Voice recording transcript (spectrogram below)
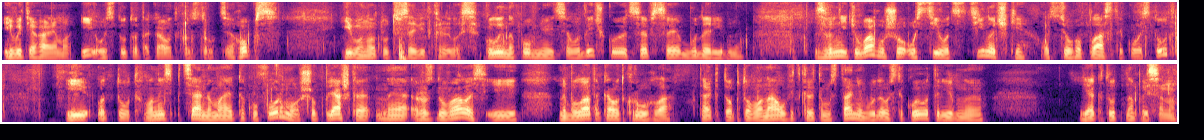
І витягаємо. І ось тут отака от конструкція. Гопс. І воно тут все відкрилося. Коли наповнюється водичкою, це все буде рівно. Зверніть увагу, що ось ці от стіночки, ось цього пластику, ось тут. І отут. Вони спеціально мають таку форму, щоб пляшка не роздувалась і не була така от кругла. Так? Тобто вона у відкритому стані буде ось такою от рівною, як тут написано.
